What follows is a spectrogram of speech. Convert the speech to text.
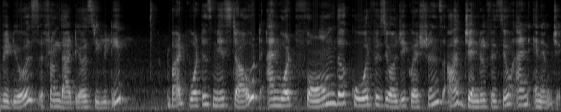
videos from that year's DBT. But what is missed out and what form the core physiology questions are general physio and NMJ.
